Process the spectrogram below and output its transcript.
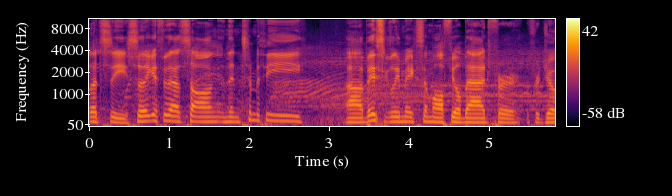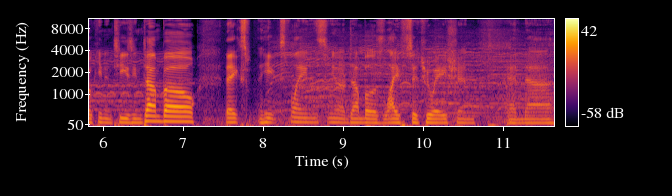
let's see. So they get through that song, and then Timothy uh, basically makes them all feel bad for, for joking and teasing Dumbo. They ex- he explains, you know, Dumbo's life situation, and uh,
